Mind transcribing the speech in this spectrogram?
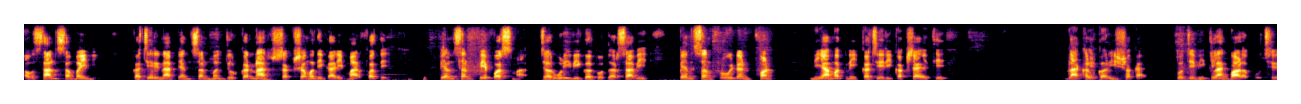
અવસાન સમયની કચેરીના પેન્શન મંજૂર કરનાર સક્ષમ અધિકારી મારફતે પેન્શન પેપર્સમાં જરૂરી વિગતો દર્શાવી પેન્શન પ્રોવિડન્ટ ફંડ નિયામકની કચેરી કક્ષાએથી દાખલ કરી શકાય. તો જે વિકલાંગ બાળકો છે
